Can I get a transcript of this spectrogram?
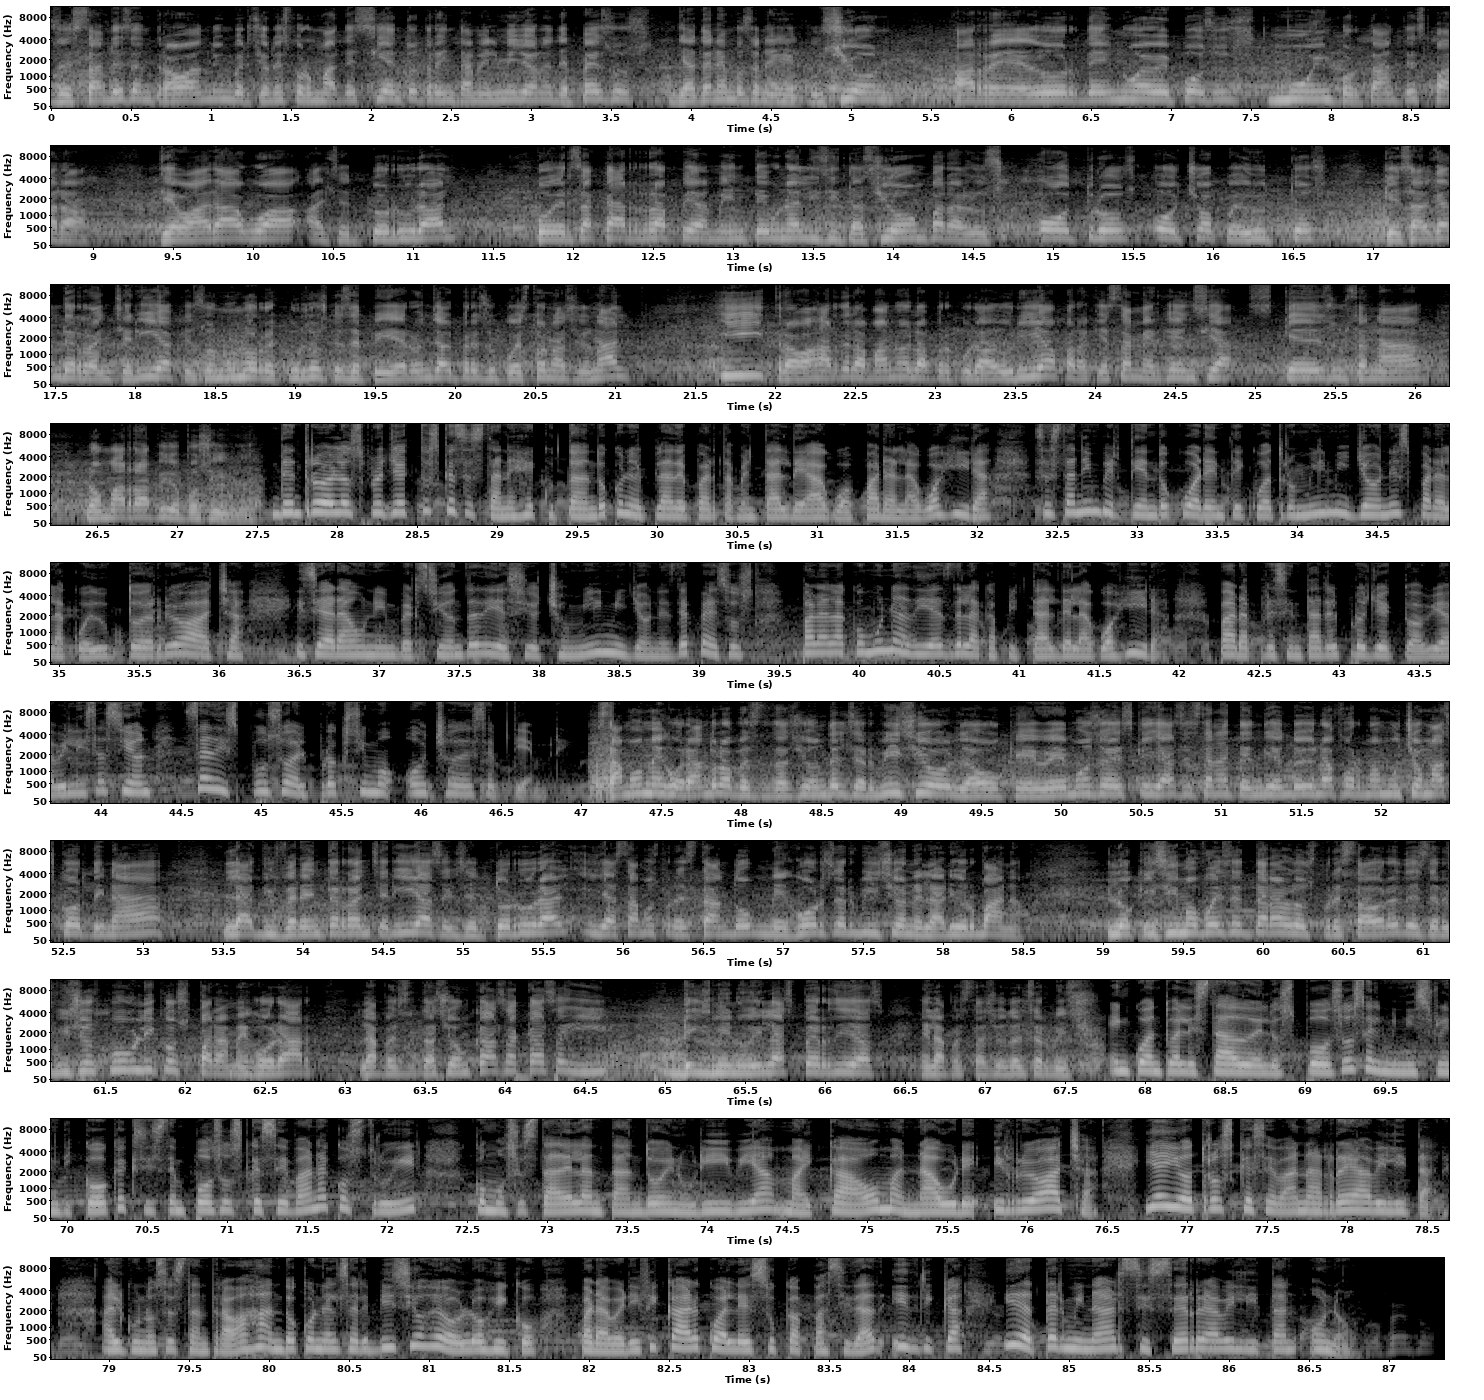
Se están desentrabando inversiones por más de 130 mil millones de pesos. Ya tenemos en ejecución alrededor de nueve pozos muy importantes para llevar agua al sector rural, poder sacar rápidamente una licitación para los otros ocho acueductos que salgan de ranchería, que son unos recursos que se pidieron ya al presupuesto nacional, y trabajar de la mano de la Procuraduría para que esta emergencia quede sustanada lo más rápido posible. Dentro de los proyectos que se están ejecutando con el Plan Departamental de Agua para La Guajira, se están invirtiendo 44 mil millones para el acueducto de Riohacha y se hará una inversión de 18 mil millones de pesos para la Comuna 10 de la capital de La Guajira. Para presentar el proyecto a viabilización, se dispuso el próximo 8 de septiembre. Estamos mejorando la presentación del servicio, lo que vemos es que ya se están atendiendo de una forma mucho más coordinada las diferentes rancherías, el sector rural y ya estamos prestando mejor servicio en el área urbana. Lo que hicimos fue sentar a los prestadores de servicios públicos para mejorar la presentación casa a casa y disminuir las pérdidas en la prestación del servicio. En cuanto al estado de los pozos, el ministro indicó que existen pozos que se van a construir como se está adelantando en Uribia, Maicao, Manaure y Riohacha y otros que se van a rehabilitar. Algunos están trabajando con el servicio geológico para verificar cuál es su capacidad hídrica y determinar si se rehabilitan o no.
